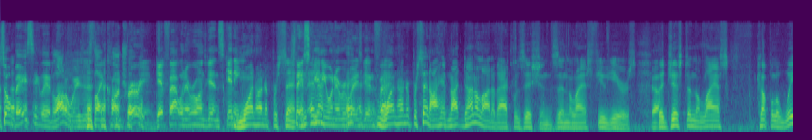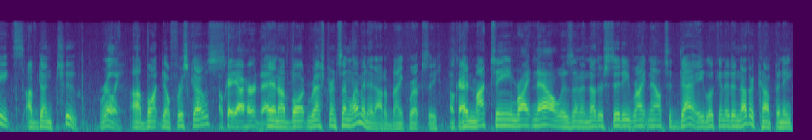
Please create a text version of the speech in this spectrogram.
So basically, in a lot of ways, it's like contrarian. Get fat when everyone's getting skinny. 100%. Stay skinny when everybody's getting fat. 100%. I have not done a lot of acquisitions in the last few years, Yeah. but just in the last couple of weeks, I've done two. Really? I bought Del Frisco's. Okay, yeah, I heard that. And I bought Restaurants Unlimited out of bankruptcy. Okay. And my team right now is in another city right now today looking at another company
